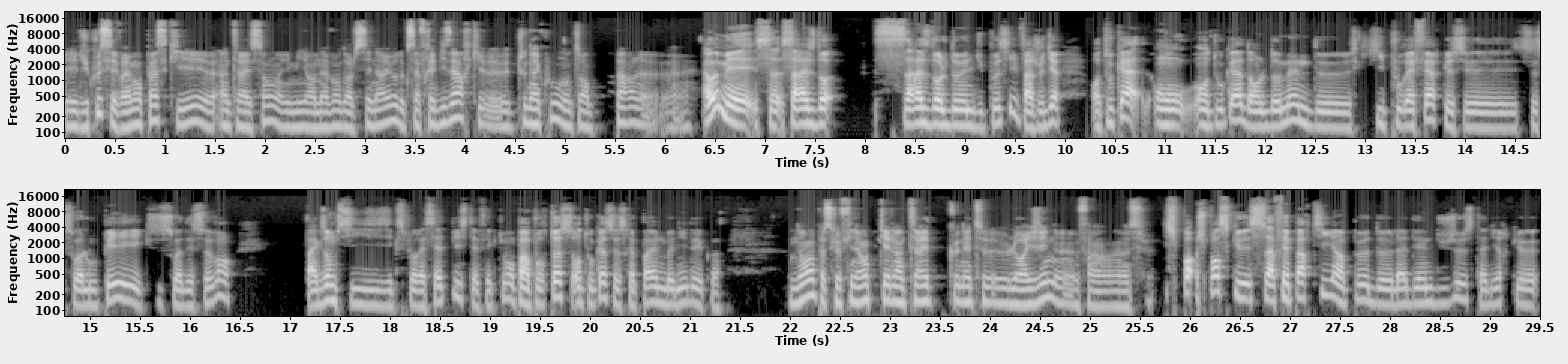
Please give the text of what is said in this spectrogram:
Et, du coup, c'est vraiment pas ce qui est intéressant et mis en avant dans le scénario. Donc ça ferait bizarre que tout d'un coup on t'en parle. Ah oui, mais ça, ça reste dans ça reste dans le domaine du possible. Enfin, je veux dire, en tout cas, on, en tout cas, dans le domaine de ce qui pourrait faire que ce, ce soit loupé et que ce soit décevant. Par exemple, s'ils exploraient cette piste, effectivement. Enfin, pour toi, en tout cas, ce serait pas une bonne idée, quoi. Non, parce que finalement, quel intérêt de connaître euh, l'origine Enfin, euh, je, je pense que ça fait partie un peu de l'ADN du jeu, c'est-à-dire que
